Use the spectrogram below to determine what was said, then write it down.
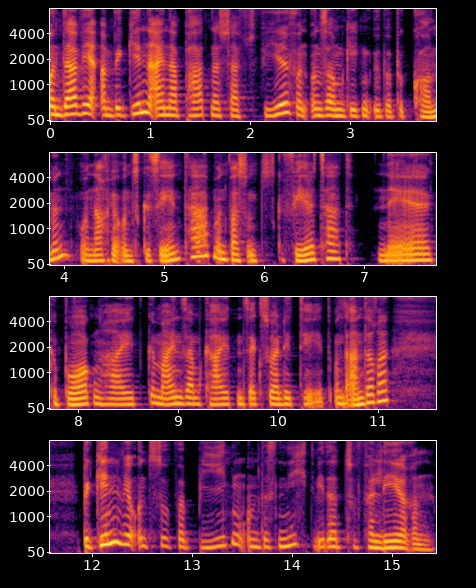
Und da wir am Beginn einer Partnerschaft viel von unserem Gegenüber bekommen, wonach wir uns gesehnt haben und was uns gefehlt hat, Nähe, Geborgenheit, Gemeinsamkeiten, Sexualität und andere, beginnen wir uns zu verbiegen, um das nicht wieder zu verlieren.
